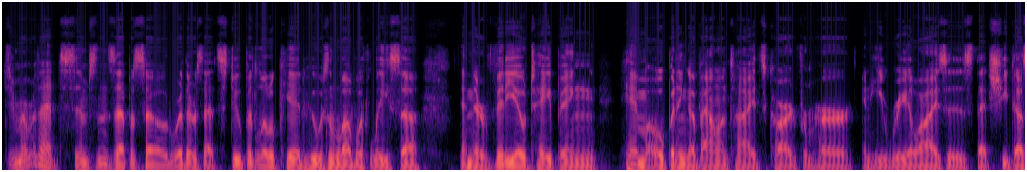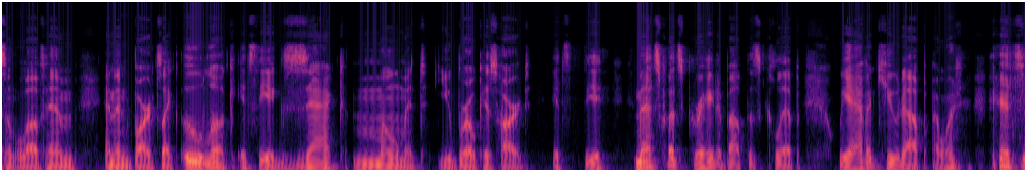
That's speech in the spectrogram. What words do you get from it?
do you remember that Simpsons episode where there was that stupid little kid who was in love with Lisa, and they're videotaping him opening a Valentine's card from her, and he realizes that she doesn't love him, and then Bart's like, "Ooh, look, it's the exact moment you broke his heart. It's the." And that's what's great about this clip. We have it queued up. I want it's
